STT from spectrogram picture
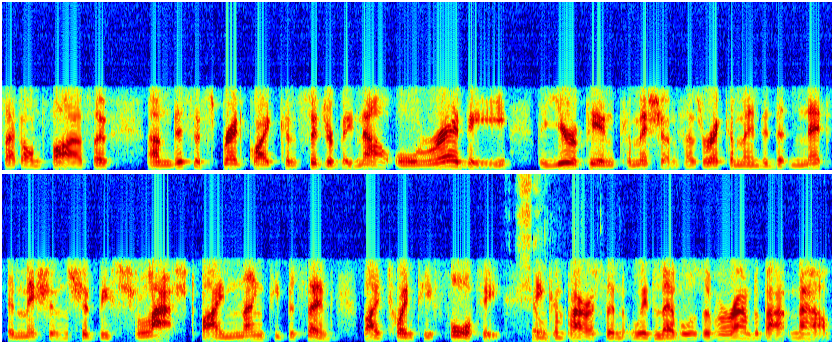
set on fire. So um, this has spread quite considerably. Now, already the European Commission has recommended that net emissions should be slashed by 90% by 2040 Sure. in comparison with levels of around about now.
